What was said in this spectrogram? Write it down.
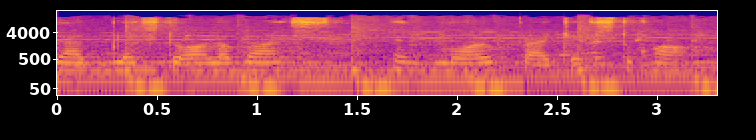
God bless to all of us and more projects to come.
